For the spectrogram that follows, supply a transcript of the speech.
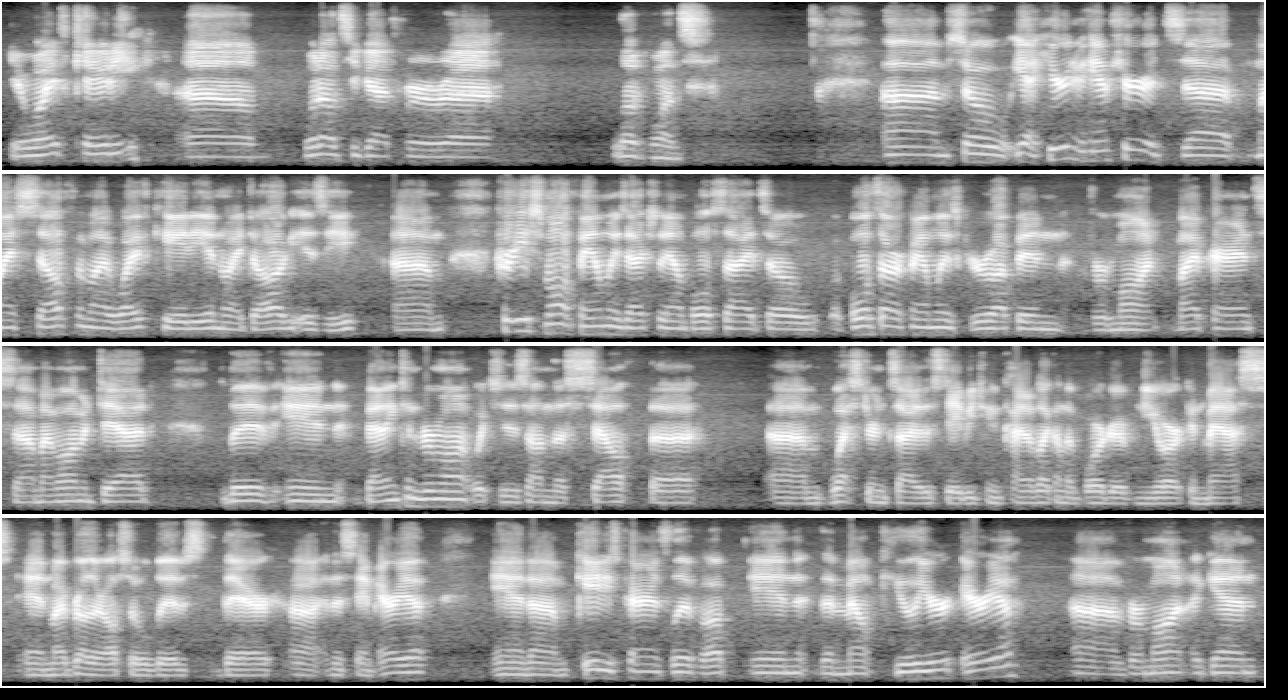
your wife, Katie. Um, what else you got for uh, loved ones? Um, so yeah, here in New Hampshire, it's uh, myself and my wife Katie and my dog Izzy. Um, pretty small families actually on both sides. So both our families grew up in Vermont. My parents, uh, my mom and dad, live in Bennington, Vermont, which is on the south uh, um, western side of the state, between kind of like on the border of New York and Mass. And my brother also lives there uh, in the same area. And um, Katie's parents live up in the Montpelier area, uh, Vermont again.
